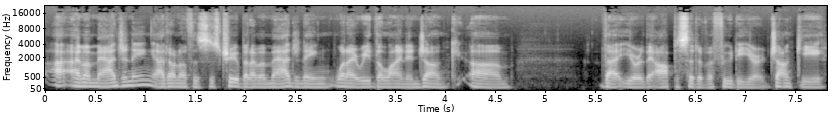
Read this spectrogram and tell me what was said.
I, I'm imagining, I don't know if this is true, but I'm imagining when I read the line in Junk um, that you're the opposite of a foodie, you're a junkie.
